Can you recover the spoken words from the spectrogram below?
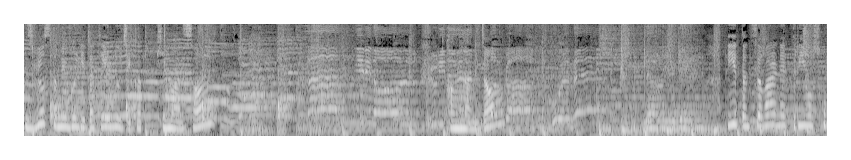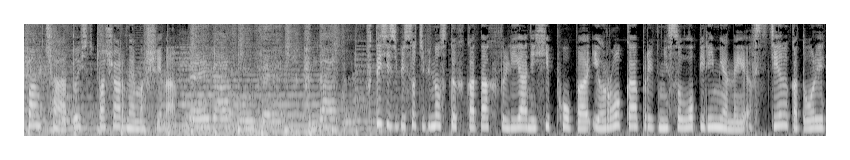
Звездами были такие люди, как Ким Ан Сон, Пак Нам и танцевальное трио Схупангча, то есть пожарная машина. В 1990-х годах влияние хип-хопа и рока привнесло перемены в стиль, который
